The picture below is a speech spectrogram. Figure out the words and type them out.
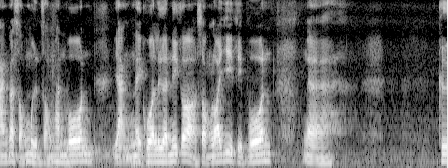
างๆก็ 22,000 โวลต์ อย่างในครัวเรือนนี่ก็ 220 โวลต์คือ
